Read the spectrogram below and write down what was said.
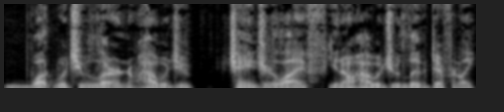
what would you learn how would you change your life you know how would you live differently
